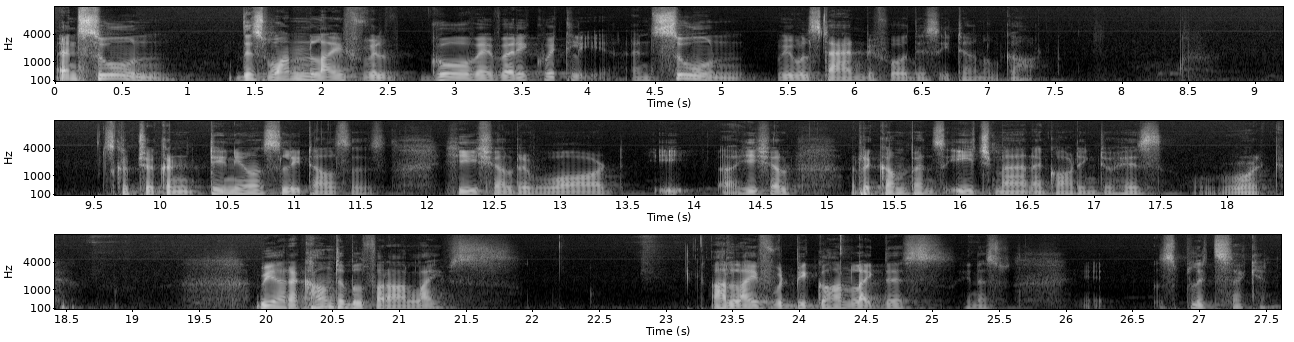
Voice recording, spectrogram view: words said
And soon this one life will go away very quickly, and soon we will stand before this eternal God. Scripture continuously tells us, He shall reward, uh, He shall recompense each man according to his work. We are accountable for our lives. Our life would be gone like this in a split second.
